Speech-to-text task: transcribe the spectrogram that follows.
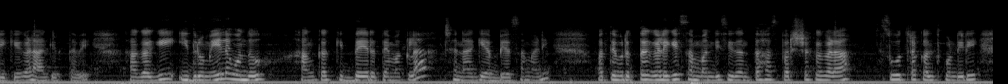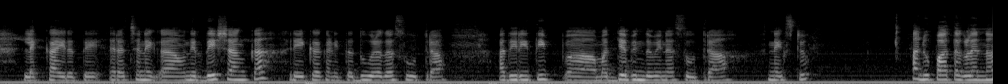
ರೇಖೆಗಳಾಗಿರ್ತವೆ. ಹಾಗಾಗಿ ಇದ್ರ ಮೇಲೆ ಒಂದು ಅಂಕಕ್ಕಿದ್ದೇ ಇರುತ್ತೆ ಮಕ್ಕಳ. ಚೆನ್ನಾಗಿ ಅಭ್ಯಾಸ ಮಾಡಿ. ಮತ್ತು ವೃತ್ತಗಳಿಗೆ ಸಂಬಂಧಿಸಿದಂತಹ ಸ್ಪರ್ಶಕಗಳ ಸೂತ್ರ ಕಲ್ತ್ಕೊಂಡಿರಿ. ಲೆಕ್ಕ ಇರುತ್ತೆ. ರಚನೆ ನಿರ್ದೇಶಾಂಕ ರೇಖಾಗಣಿತ ದೂರದ ಸೂತ್ರ. ಅದೇ ರೀತಿ ಮಧ್ಯಬಿಂದುವಿನ ಸೂತ್ರ. ನೆಕ್ಸ್ಟ್ ಅನುಪಾತಗಳನ್ನು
